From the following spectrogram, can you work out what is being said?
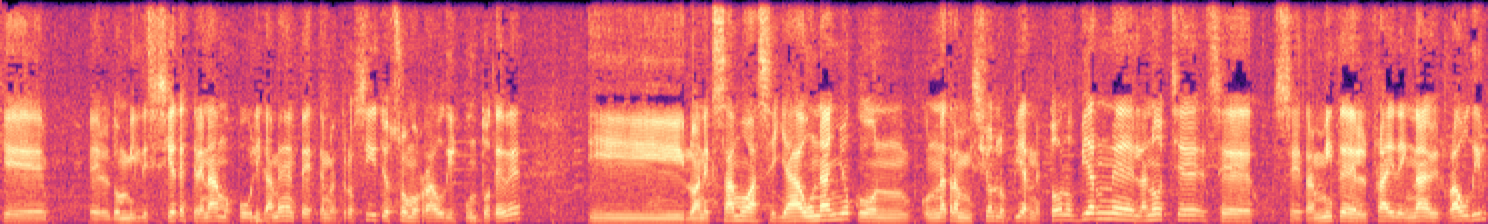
que el 2017 estrenamos públicamente, este es nuestro sitio, somos raudil.tv y lo anexamos hace ya un año con, con una transmisión los viernes. Todos los viernes en la noche se, se transmite el Friday Night Raudil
